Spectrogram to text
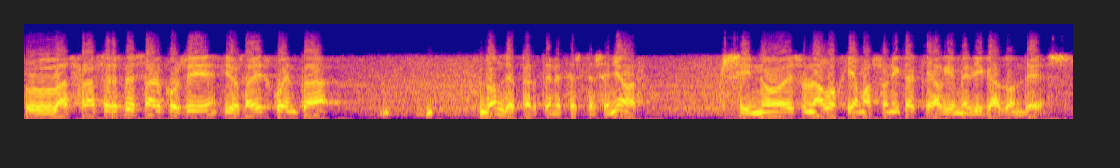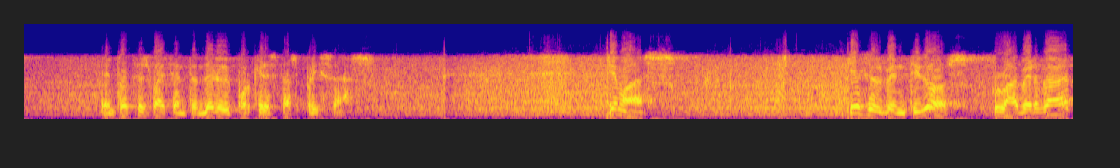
las frases de Sarkozy y os dais cuenta dónde pertenece este señor. Si no es una logia masónica, que alguien me diga dónde es. Entonces vais a entender el porqué de estas prisas. ¿Qué más? ¿Qué es el 22? La verdad,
